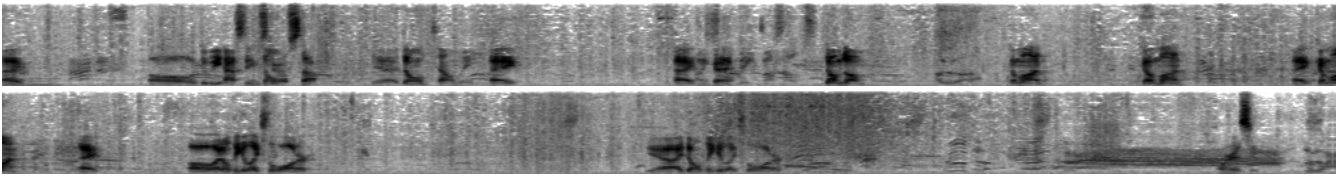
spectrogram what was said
Hey. Oh, do we have to? To Don't. stopped. Yeah, don't tell me. Hey. Hey. Okay. Dum Dum. Come on. Come on. Hey, come on. Hey. Oh, I don't think he likes the water. Yeah, I don't think he likes the water. Where is he? Oh,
